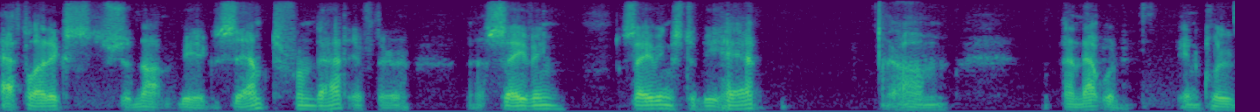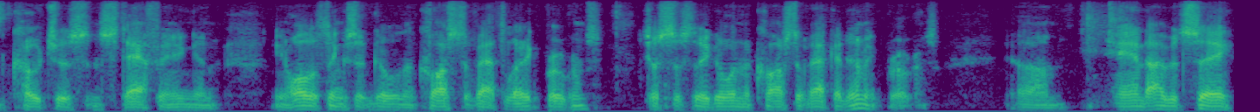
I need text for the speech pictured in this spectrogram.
athletics should not be exempt from that if they're uh, saving savings to be had. Um, and that would include coaches and staffing and you know all the things that go in the cost of athletic programs just as they go in the cost of academic programs. Um, and i would say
